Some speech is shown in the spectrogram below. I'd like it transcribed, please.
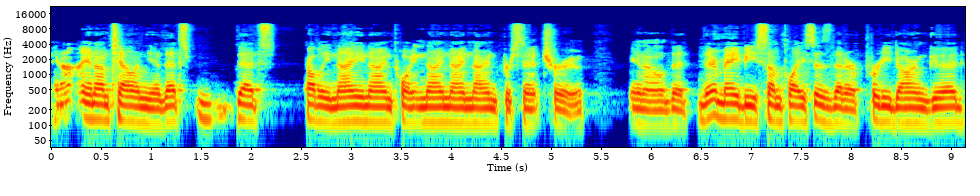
And, I, and I'm telling you, that's, that's probably 99.999% true. You know, that there may be some places that are pretty darn good,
